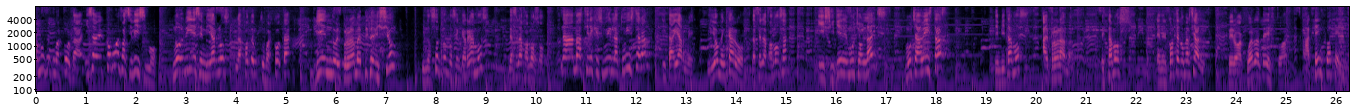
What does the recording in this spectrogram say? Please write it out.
Famosa tu mascota. ¿Y sabes cómo? Es facilísimo. No olvides enviarnos la foto de tu mascota viendo el programa de televisión y nosotros nos encargamos de hacerla famoso. Nada más tienes que subirla a tu Instagram y taguearme. Y yo me encargo de hacerla famosa. Y si tiene muchos likes, muchas vistas, te invitamos al programa. Estamos en el corte comercial, pero acuérdate de esto, ¿ah? atento, atento.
